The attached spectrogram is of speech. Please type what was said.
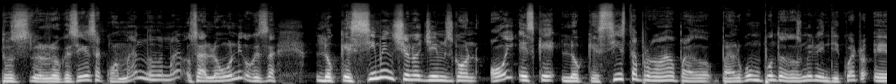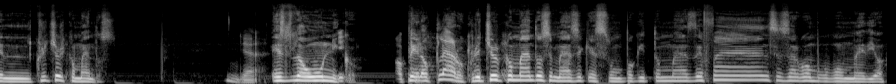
Pues lo, lo que sigue es Aquaman, nada más. O sea, lo único que está. Lo que sí mencionó James Gunn hoy es que lo que sí está programado para, para algún punto de 2024, el Creature Commandos. Ya. Es lo único. Pero claro, Creature Commandos se me hace que es un poquito más de fans, es algo como medio,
